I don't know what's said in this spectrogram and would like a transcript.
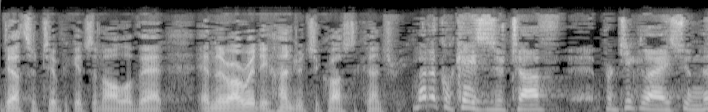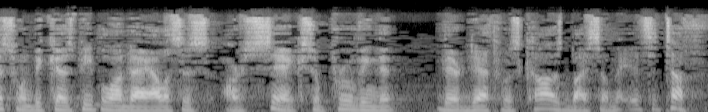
death certificates, and all of that. And there are already hundreds across the country. Medical cases are tough, particularly I assume this one because people on dialysis are sick, so proving that their death was caused by something, it's a tough,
